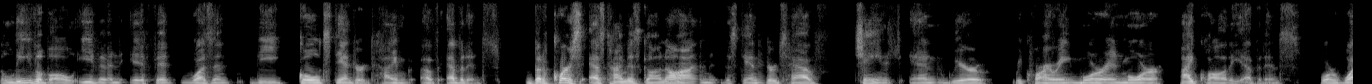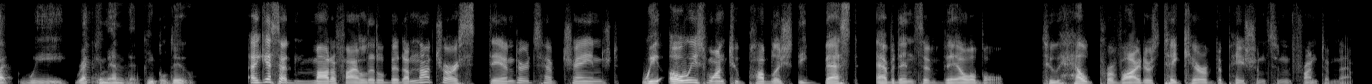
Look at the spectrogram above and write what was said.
believable, even if it wasn't the gold standard kind of evidence. But of course, as time has gone on, the standards have changed, and we're requiring more and more high quality evidence for what we recommend that people do. I guess I'd modify a little bit. I'm not sure our standards have changed. We always want to publish the best evidence available to help providers take care of the patients in front of them.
